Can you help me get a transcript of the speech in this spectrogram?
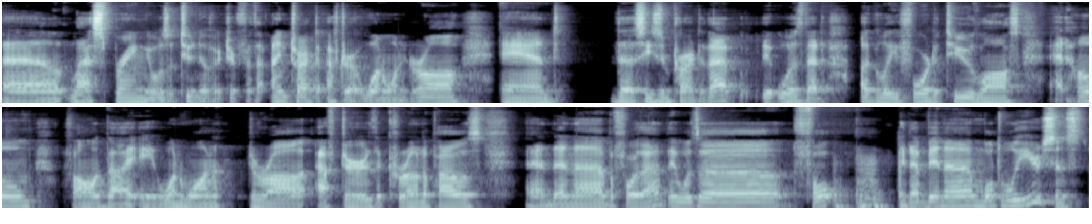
uh, last spring it was a 2 0 victory for the Eintracht after a 1 1 draw. And the season prior to that, it was that ugly four to two loss at home, followed by a one one draw after the Corona pause, and then uh, before that, it was a full. It had been uh, multiple years since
